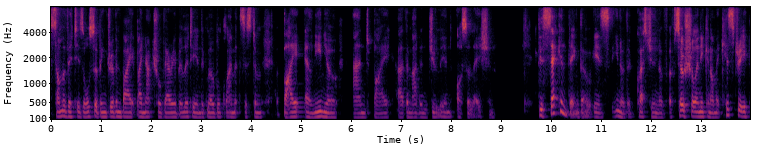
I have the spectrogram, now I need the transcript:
some of it is also being driven by, by natural variability in the global climate system, by El Nino, and by uh, the Madden-Julian oscillation. The second thing, though, is you know the question of, of social and economic history,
